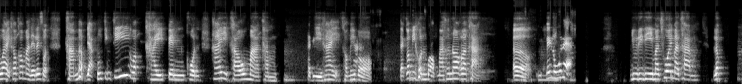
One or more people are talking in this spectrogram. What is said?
ด้วยเขาเข้ามาในไลฟ์สด ถามแบบอยากรู้จริง ๆ ว่าใครเป็นคนให้เขามาทำอืมคดีให้เขาไม่บอก แต่ก็มีคนบอกมาข้างนอกแล้วค่ะ เออ ไม่รู้แหละ อยู่ดีๆ มาช่วยมาทำแล้วอื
